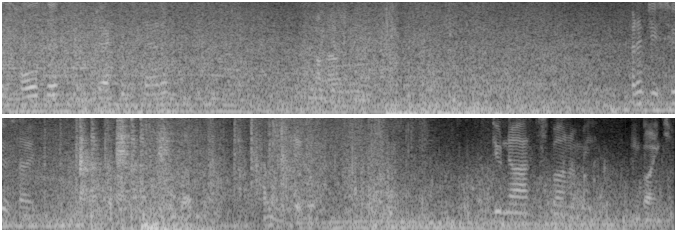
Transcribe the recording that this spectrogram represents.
Just hold this objective status. we could win. How did you suicide? I'm gonna do not spawn on me. I'm going to.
